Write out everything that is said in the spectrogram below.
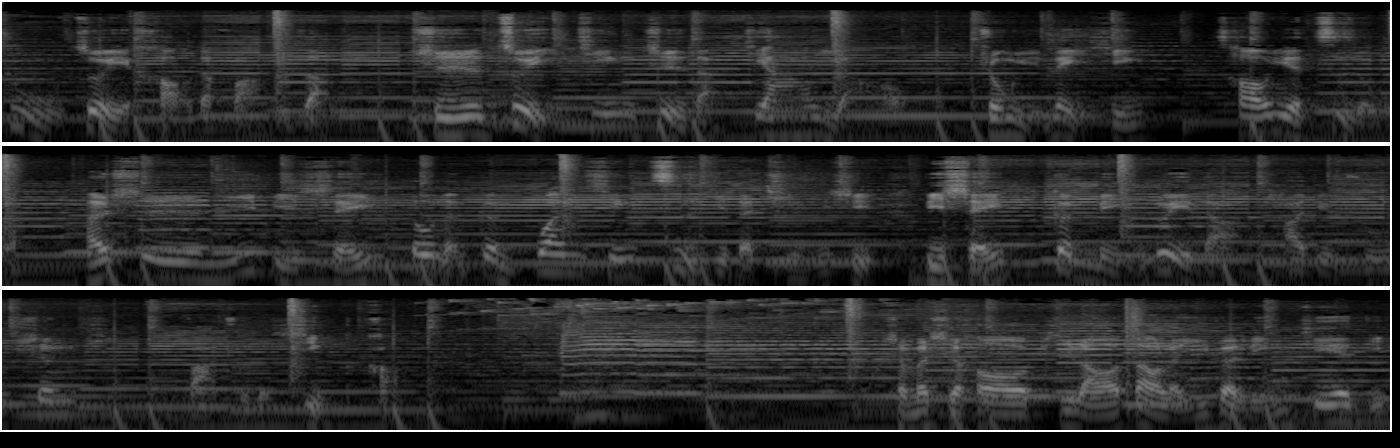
住最好的房子，吃最精致的佳肴，忠于内心，超越自我，而是你比谁都能更关心自己的情绪，比谁更敏锐地察觉出身体发出的信号。什么时候疲劳到了一个临界点，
